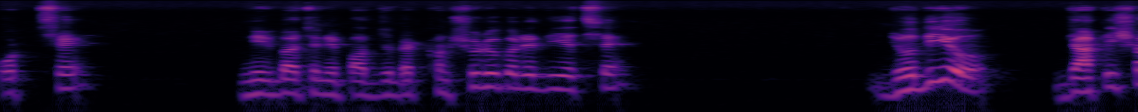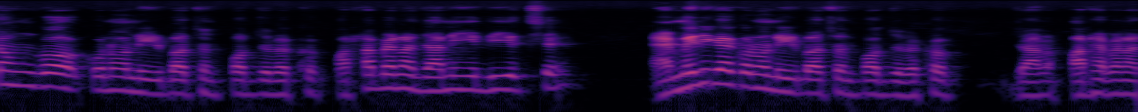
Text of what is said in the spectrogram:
করছে, নির্বাচনী পর্যবেক্ষণ শুরু করে দিয়েছে। যদিও জাতিসংঘ কোনো নির্বাচন পর্যবেক্ষক পাঠাবে না জানিয়ে দিয়েছে আমেরিকা কোনো নির্বাচন পর্যবেক্ষক পাঠাবে না,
